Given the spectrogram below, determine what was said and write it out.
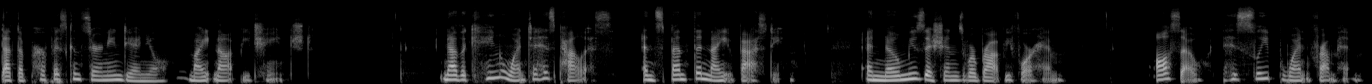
that the purpose concerning Daniel might not be changed. Now the king went to his palace and spent the night fasting, and no musicians were brought before him. Also, his sleep went from him.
